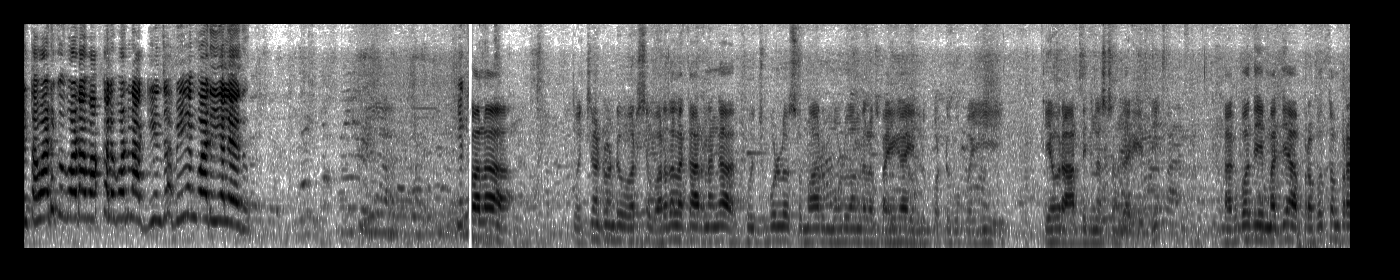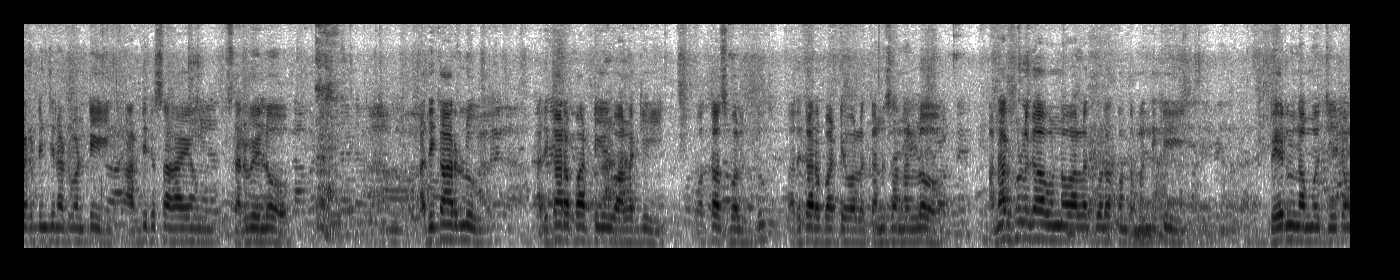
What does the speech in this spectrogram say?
ఇంతవరకు కూడా ఒక్కరు కూడా నాకు గింజ బియ్యం కూడా ఇవ్వలేదు వచ్చినటువంటి వర్ష వరదల కారణంగా కూచిపూడిలో సుమారు మూడు వందల పైగా ఇల్లు కొట్టుకుపోయి తీవ్ర ఆర్థిక నష్టం జరిగింది. కాకపోతే ఈ మధ్య ప్రభుత్వం ప్రకటించినటువంటి ఆర్థిక సహాయం సర్వేలో అధికారులు అధికార పార్టీ వాళ్ళకి ఒత్తాసు పలుకుతూ అధికార పార్టీ వాళ్ళ కనుసన్నల్లో అనర్హులుగా ఉన్న వాళ్ళకు కూడా కొంతమందికి పేర్లు నమోదు చేయడం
